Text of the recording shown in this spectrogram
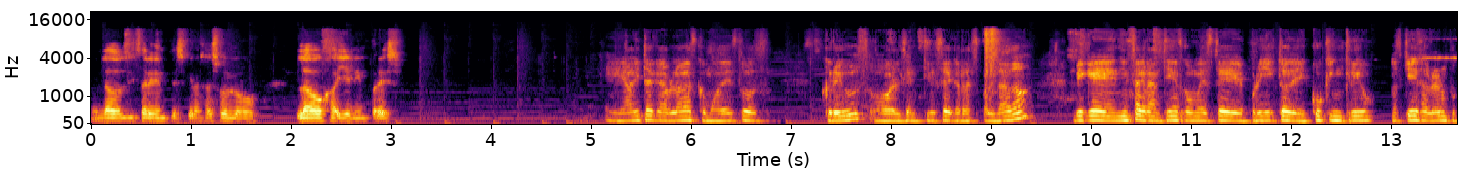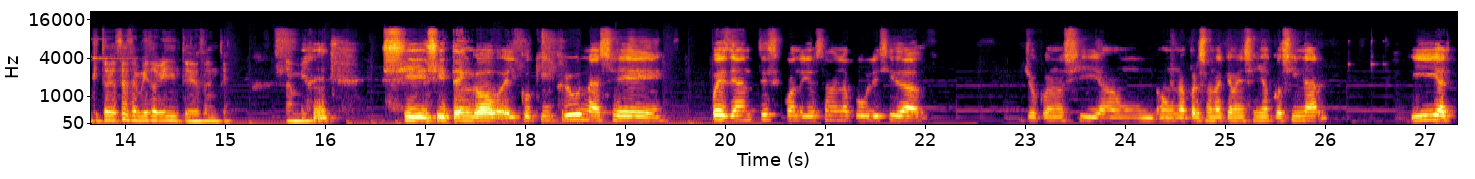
en lados diferentes, que no sea solo la hoja y el impreso. Eh, ahorita que hablabas como de estos crews o el sentirse respaldado, vi que en Instagram tienes como este proyecto de Cooking Crew. ¿Nos quieres hablar un poquito de eso? Se me hizo bien interesante también. Sí, sí, tengo el Cooking Crew, nace pues de antes, cuando yo estaba en la publicidad, yo conocí a, un, a una persona que me enseñó a cocinar y al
